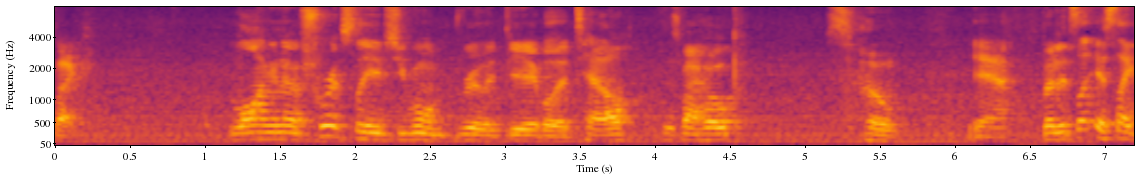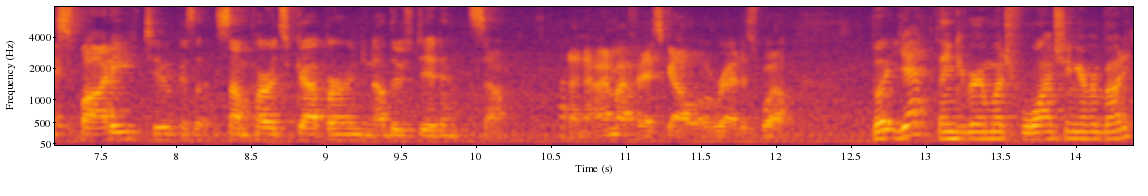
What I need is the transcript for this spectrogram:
like long enough short sleeves, you won't really be able to tell. Is my hope. So, yeah, but it's like it's like spotty too, because some parts got burned and others didn't. So I don't know, and my face got a little red as well. But yeah, thank you very much for watching, everybody,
